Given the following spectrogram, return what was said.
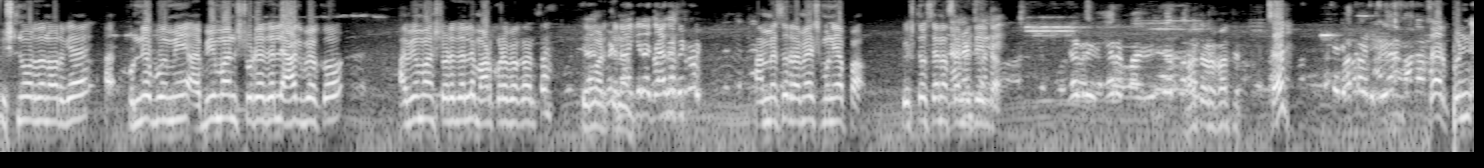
ವಿಷ್ಣುವರ್ಧನ್ ಅವ್ರಿಗೆ ಪುಣ್ಯಭೂಮಿ ಅಭಿಮಾನ್ ಸ್ಟುಡಿಯೋದಲ್ಲಿ ಆಗಬೇಕು. ಅಭಿಮಾನ್ ಸ್ಟುಡಿಯೋದಲ್ಲಿ ಮಾಡ್ಕೊಡ್ಬೇಕಂತ ಇದು ಮಾಡ್ತೀನಿ ನಮ್ಮ ಹೆಸರು ರಮೇಶ್ ಮುನಿಯಪ್ಪ ವಿಷ್ಣು ಸೇನಾ ಸಮಿತಿಯಿಂದ. ಇಲ್ಲೇ ಸರ್? ಸರ್ ಪುಣ್ಯ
